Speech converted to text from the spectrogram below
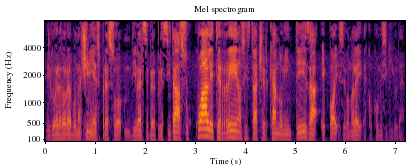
il governatore Bonaccini ha espresso diverse perplessità, su quale terreno si sta cercando un'intesa e poi secondo lei ecco, come si chiude?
